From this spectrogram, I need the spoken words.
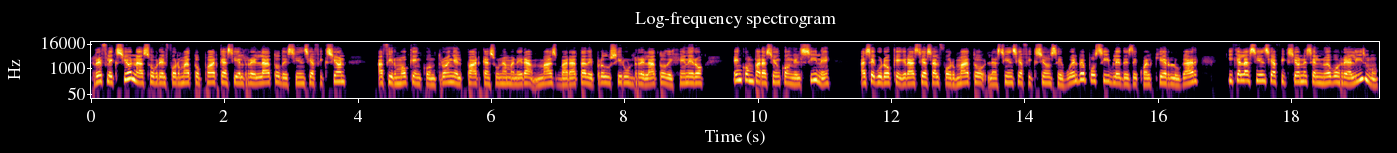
reflexiona sobre el formato podcast y el relato de ciencia ficción. Afirmó que encontró en el podcast una manera más barata de producir un relato de género en comparación con el cine. Aseguró que gracias al formato la ciencia ficción se vuelve posible desde cualquier lugar y que la ciencia ficción es el nuevo realismo.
